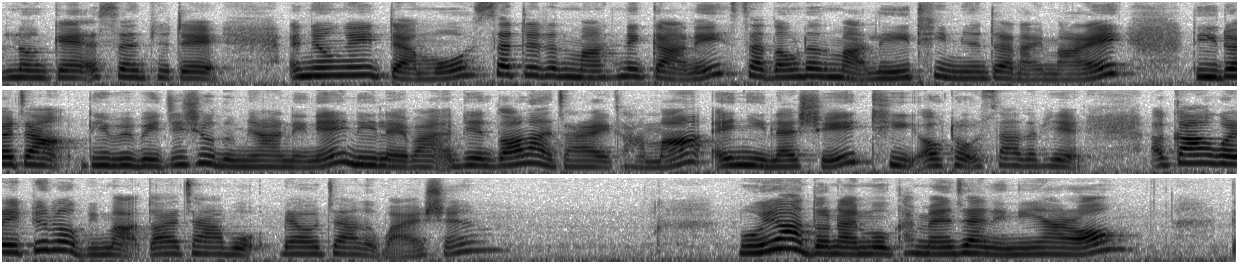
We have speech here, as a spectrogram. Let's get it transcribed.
အလွန်ကဲအဆင့်ဖြစ်တဲ့အညွန်ကိန်းတန်မိုး17.2ကနေ73.4ထိမြင့်တက်နိုင်ပါတယ်။ဒီအတွက်ကြောင့် DBB ကြီးစုသူများအနေနဲ့နေ့လယ်ပိုင်းအပြင်သွားလာကြတဲ့အခါမှာအင်ကြီးလက်ရှိထီအုပ်ထုပ်စသဖြင့်အကာအကွယ်တွေပြုလုပ်ပြီးမှသွားကြဖို့ပြောကြားလိုပါတယ်ရှင်။ မိုးရွာသွန်းနိုင်မှုခမန်းချက်အနေနဲ့ကတော့က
